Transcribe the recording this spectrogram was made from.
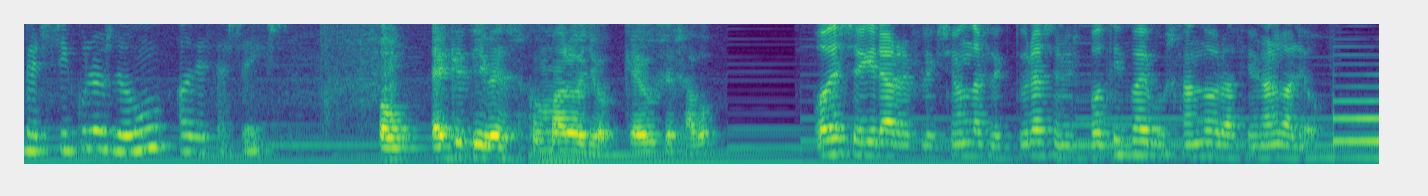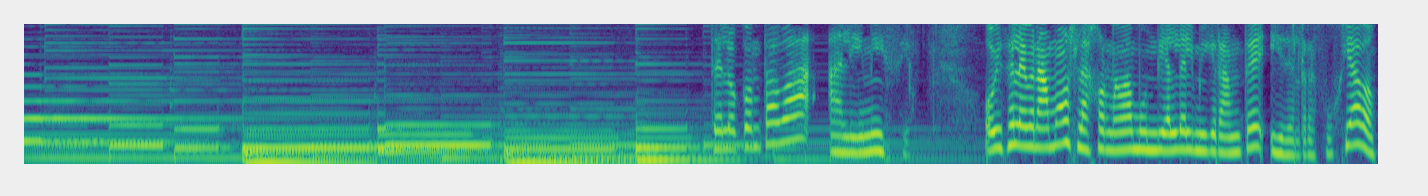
versículos do 1 ao 16. Que ti ves con mal ollo que eu se sabo? Podes seguir a reflexión das lecturas en Spotify buscando Oracional Galego. Te lo contaba al inicio. Hoy celebramos la Jornada Mundial del Migrante y del Refugiado.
